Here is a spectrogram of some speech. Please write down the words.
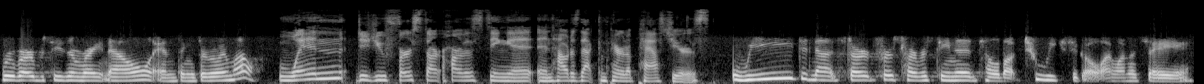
rhubarb season right now, and things are going well. When did you first start harvesting it, and how does that compare to past years? We did not start first harvesting it until about two weeks ago. I want to say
